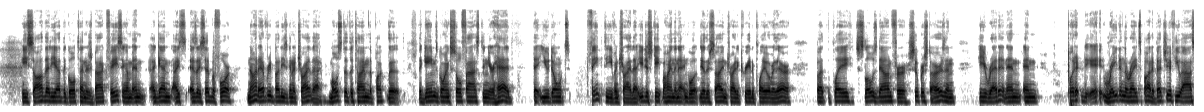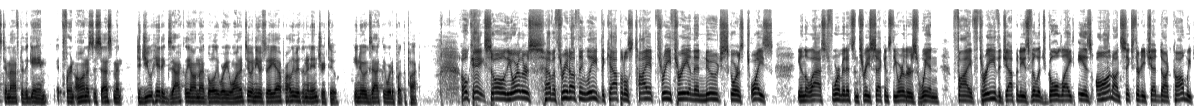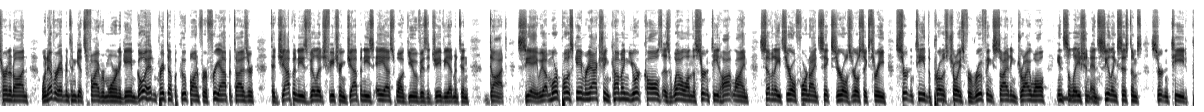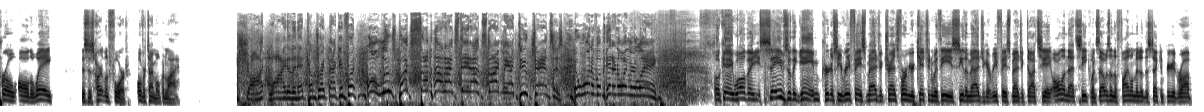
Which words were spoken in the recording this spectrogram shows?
he saw that he had the goaltender's back facing him. And again, I, as I said before, not everybody's going to try that. Most of the time, the puck the the game's going so fast in your head that you don't think to even try that. You just skate behind the net and go out the other side and try to create a play over there. But the play slows down for superstars, and he read it and and put it right in the right spot. I bet you if you asked him after the game for an honest assessment, did you hit exactly on that goalie where you wanted to? And he would say, yeah, probably within an inch or two. He knew exactly where to put the puck. Okay, so the Oilers have a 3 0 lead. The Capitals tie it 3 3, and then Nuge scores twice in the last four minutes and three seconds. The Oilers win 5 3. The Japanese Village goal light is on on 630ched.com. We turn it on whenever Edmonton gets five or more in a game. Go ahead and print up a coupon for a free appetizer to Japanese Village featuring Japanese A5 Wagyu. Visit jvedmonton.ca. We got more post game reaction coming. Your calls as well on the CertainTeed hotline 780 496 0063. CertainTeed, the pro's choice for roofing, siding, drywall, insulation, and ceiling systems. CertainTeed Pro all the way. This is Heartland Ford, Overtime Open Line. shot wide of the net, comes right back in front. Oh, loose puck. Somehow that stayed out. Snively had two chances, and one of them hit an Oiler leg. Okay, well, the saves of the game, courtesy Reface Magic, transform your kitchen with ease. See the magic at refacemagic.ca. All in that sequence. That was in the final minute of the second period, Rob.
